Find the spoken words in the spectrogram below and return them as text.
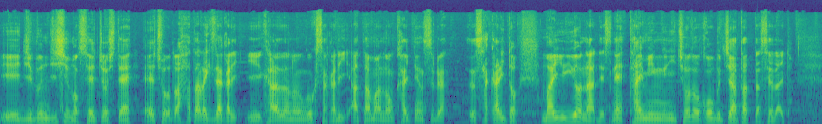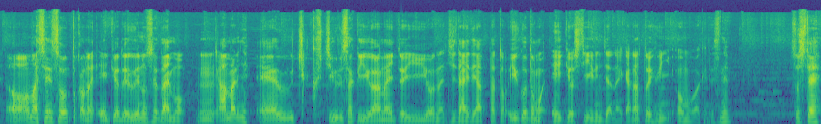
え自分自身も成長して、えちょうど働き盛り体の動く盛り頭の回転する盛りと、ま、いうようなですねタイミングにちょうどこうぶち当たった世代と。まあ、戦争とかの影響で上の世代も、うん、あまりね、えー、口うるさく言わないというような時代であったということも影響しているんじゃないかなというふうに思うわけですね。そして、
